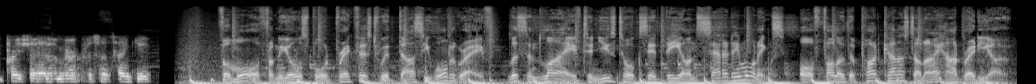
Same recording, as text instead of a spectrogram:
appreciate it. Merry Christmas. Thank you. For more from the All Sport Breakfast with Darcy Waldegrave, listen live to News Talk ZB on Saturday mornings or follow the podcast on iHeartRadio.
